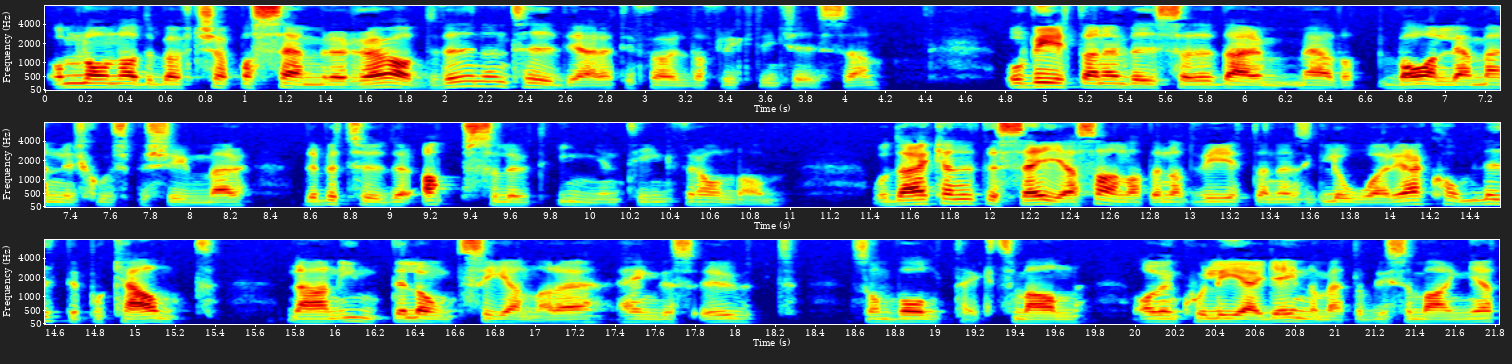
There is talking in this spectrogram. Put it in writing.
om någon hade behövt köpa sämre rödvin än tidigare till följd av flyktingkrisen. Och Virtanen visade därmed att vanliga människors bekymmer, det betyder absolut ingenting för honom. Och där kan det inte sägas annat än att Virtanens gloria kom lite på kant när han inte långt senare hängdes ut som våldtäktsman av en kollega inom etablissemanget.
